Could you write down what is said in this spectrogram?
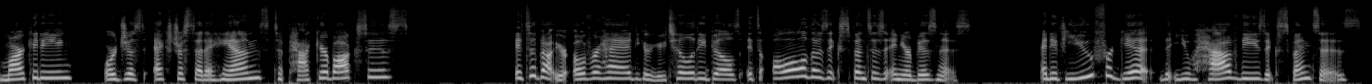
marketing, or just extra set of hands to pack your boxes. It's about your overhead, your utility bills. It's all those expenses in your business. And if you forget that you have these expenses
